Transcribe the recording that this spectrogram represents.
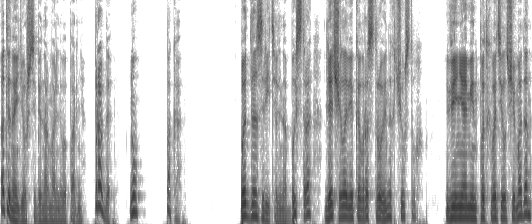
а ты найдешь себе нормального парня. Правда? Ну, пока. Подозрительно быстро для человека в расстроенных чувствах. Вениамин подхватил чемодан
